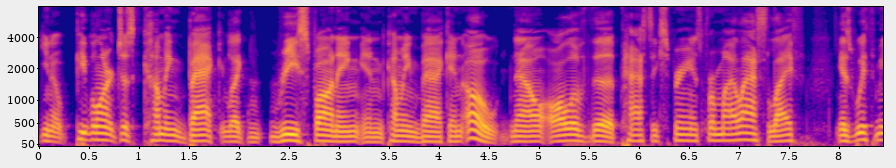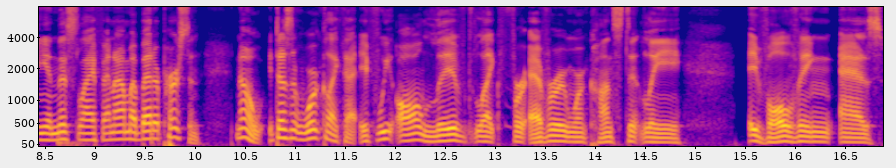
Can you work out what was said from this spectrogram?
You know, people aren't just coming back, like respawning and coming back, and oh, now all of the past experience from my last life is with me in this life and I'm a better person. No, it doesn't work like that. If we all lived like forever and we're constantly evolving as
